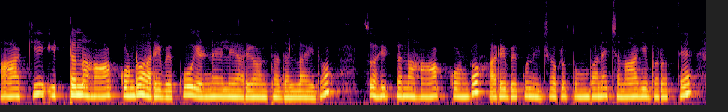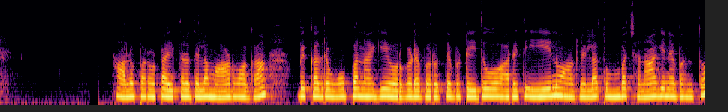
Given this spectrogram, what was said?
ಹಾಕಿ, ಹಿಟ್ಟನ್ನು ಹಾಕ್ಕೊಂಡು ಹರಿಬೇಕು. ಎಣ್ಣೆಯಲ್ಲಿ ಹರಿಯೋ ಅಂಥದ್ದಲ್ಲ ಇದು. ಸೊ, ಹಿಟ್ಟನ್ನು ಹಾಕ್ಕೊಂಡು ಹರಿಬೇಕು. ನಿಜವಾಗ್ಲೂ ತುಂಬಾ ಚೆನ್ನಾಗಿ ಬರುತ್ತೆ. ಆಲೂ ಪರೋಟ ಈ ಥರದ್ದೆಲ್ಲ ಮಾಡುವಾಗ ಬೇಕಾದರೆ ಓಪನ್ ಆಗಿ ಹೊರಗಡೆ ಬರುತ್ತೆ, ಬಟ್ ಇದು ಆ ರೀತಿ ಏನೂ ಆಗಲಿಲ್ಲ. ತುಂಬ ಚೆನ್ನಾಗಿಯೇ ಬಂತು.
